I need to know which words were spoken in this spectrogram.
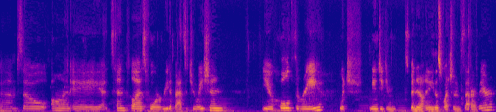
Um, so on a 10 plus for read a bad situation, you hold three, which means you can spend it on any of those questions that are there.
